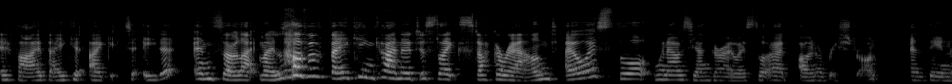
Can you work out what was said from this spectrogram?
if I bake it, I get to eat it. And so, like, my love of baking kind of just like stuck around. I always thought when I was younger, I always thought I'd own a restaurant and then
